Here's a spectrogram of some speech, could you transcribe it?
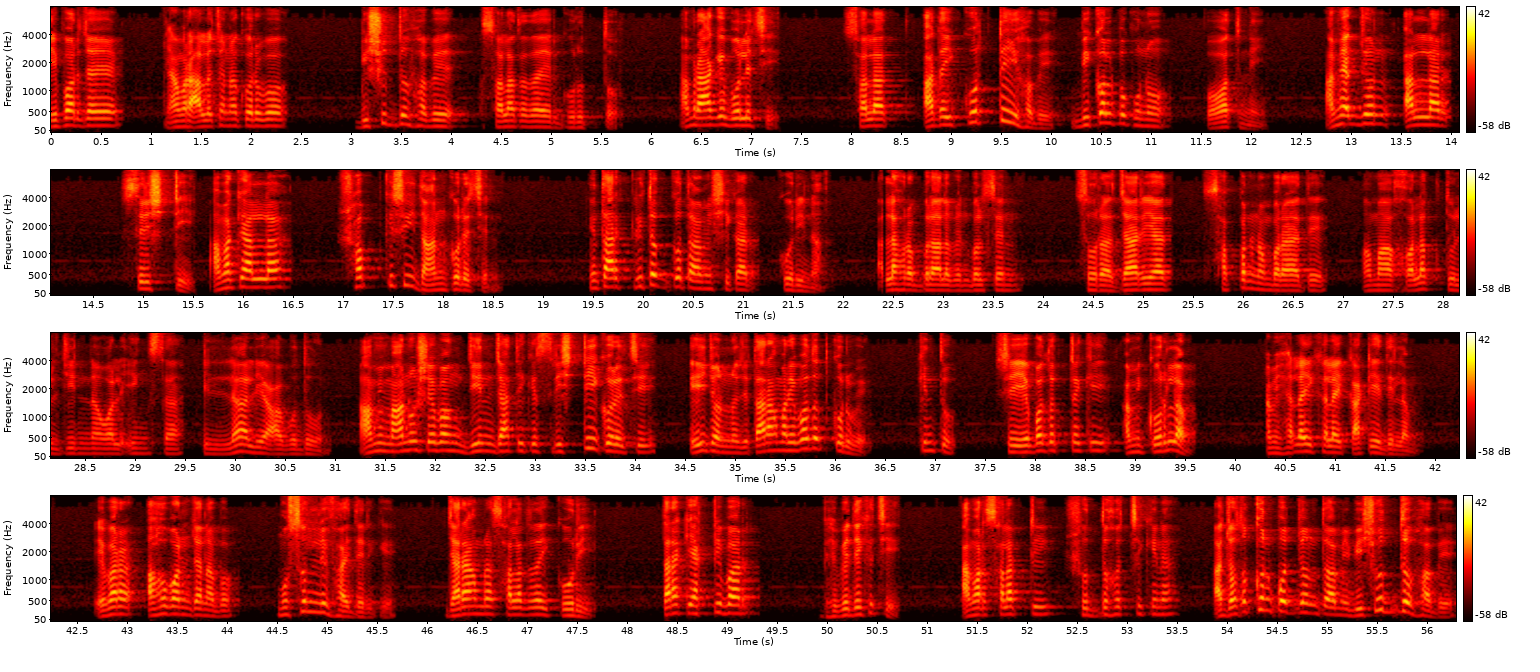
এ পর্যায়ে আমরা আলোচনা করব বিশুদ্ধভাবে সলাত আদায়ের গুরুত্ব। আমরা আগে বলেছি, সালাত আদায় করতেই হবে, বিকল্প কোনো পথ নেই। আমি একজন আল্লাহর সৃষ্টি, আমাকে আল্লাহ সব কিছুই দান করেছেন, কিন্তু তার কৃতজ্ঞতা আমি স্বীকার করি না। আল্লাহ রব্বুল আলমেন বলছেন, সোরা জারিয়াত ছাপ্পান্ন নম্বর আয়াতে আমা খলাক্তুল জিন্নাওয়াল ইংসা ইল্লা আলী আবুদুন আমি মানুষ এবং জিন জাতিকে সৃষ্টি করেছি এই জন্য যে তারা আমার ইবাদত করবে। কিন্তু সেই এবাদতটা কি আমি করলাম, আমি হেলাই খেলাই কাটিয়ে দিলাম। এবার আহ্বান জানাব মুসল্লি ভাইদেরকে, যারা আমরা সালাদ করি, তারা কি একটিবার ভেবে দেখেছি আমার সালাদটি শুদ্ধ হচ্ছে কিনা? আর যতক্ষণ পর্যন্ত আমি বিশুদ্ধভাবে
